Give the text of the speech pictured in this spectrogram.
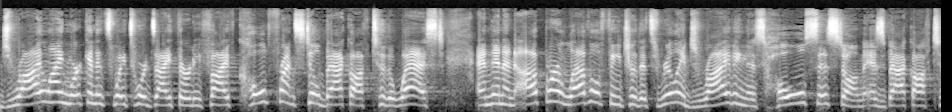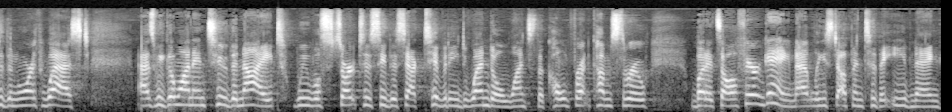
Dry line working its way towards I-35. Cold front still back off to the west. And then an upper level feature that's really driving this whole system is back off to the northwest. As we go on into the night, we will start to see this activity dwindle once the cold front comes through but it's all fair game, at least up into the evening,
